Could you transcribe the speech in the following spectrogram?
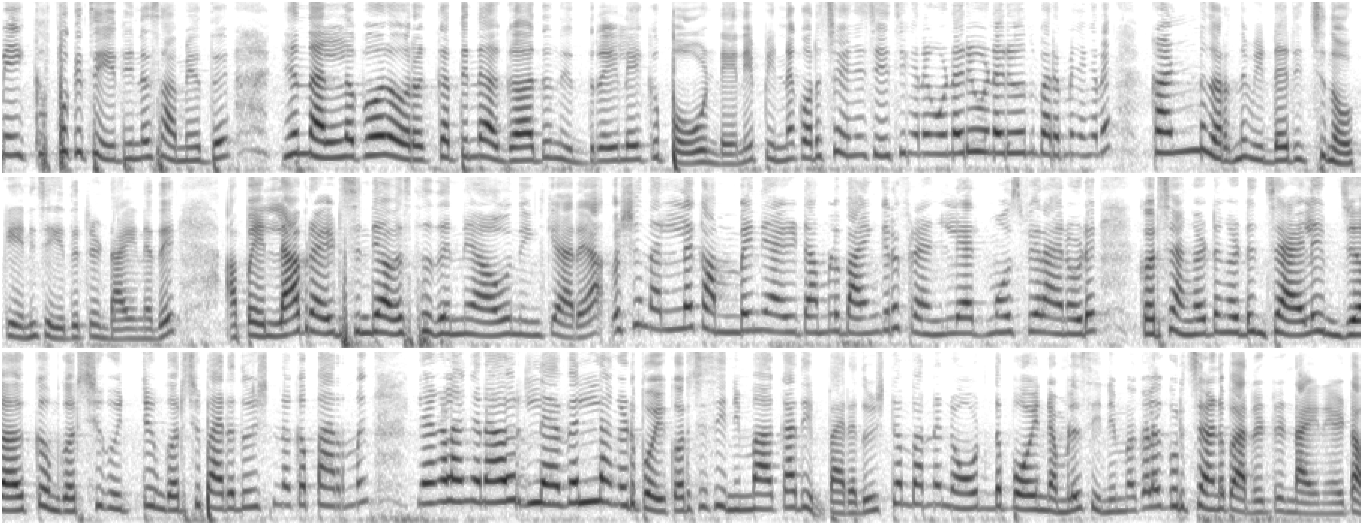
മേക്കപ്പ് ഒക്കെ ചെയ്തതിന്റെ സമയത്ത് ഞാൻ നല്ലപോലെ ഉറക്കത്തിന്റെ അഗാധ നിദ്രയിലേക്ക് പോകണ്ടേനി പിന്നെ കുറച്ച് കഴിഞ്ഞ് ചേച്ചി ഇങ്ങനെ ഉണരു ഉണരു എന്ന് പറയുമ്പോൾ ഇങ്ങനെ കണ്ണ് തുറന്ന് വിടരിച്ച് നോക്കുകയാണ് ചെയ്തിട്ടുണ്ടായിരുന്നത്. അപ്പോൾ എല്ലാ ബ്രൈഡ്സിന്റെ അവസ്ഥ തന്നെ ആവും എനിക്കറിയാം. പക്ഷെ നല്ല കമ്പനി ആയിട്ട് നമ്മൾ ഭയങ്കര ഫ്രണ്ട്ലി അറ്റ്മോസ്ഫിയർ അതിനോട് കുറച്ച് അങ്ങോട്ടും ഇങ്ങോട്ടും ചളിയും ജേക്കും കുറച്ച് കുറ്റും കുറച്ച് പരദൂഷണമൊക്കെ പറഞ്ഞ് ഞങ്ങൾ അങ്ങനെ ആ ഒരു ലെവലിൽ അങ്ങോട്ട് പോയി. കുറച്ച് സിനിമ സിനിമാക്കാതെയും പരദൂഷണം പറഞ്ഞ് നോട്ട് ദ പോയിന്റ് നമ്മൾ സിനിമകളെ കുറിച്ചാണ് പറഞ്ഞിട്ടുണ്ടായിരുന്നത് കേട്ടോ.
